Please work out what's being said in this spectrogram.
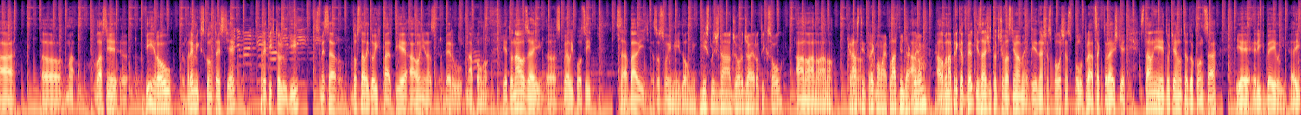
a uh, ma, vlastne uh, výhrou v remix konteste pre týchto ľudí sme sa dostali do ich partie a oni nás berú naplno. Je to naozaj uh, skvelý pocit, sa baviť so svojimi idolmi. Myslíš na Georgia Erotic Soul? Áno, áno, áno. Krásny áno. track, mám aj platňu, ďakujem. Áno. Alebo napríklad veľký zážitok, čo vlastne máme, je naša spoločná spolupráca, ktorá ešte stále nie je dotiahnutá do konca, je Rick Bailey, hej.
